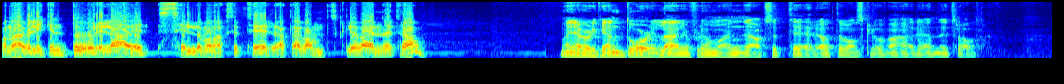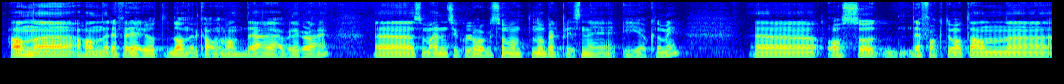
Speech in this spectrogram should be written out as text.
Man er vel ikke en dårlig lærer selv om man aksepterer at det er vanskelig å være nøytral? Man er vel ikke en dårlig lærer fordi man aksepterer at det er vanskelig å være nøytral. Han, eh, han refererer jo til Daniel Kahneman, det er jeg veldig glad i. eh, som er en psykolog som vant Nobelprisen i, i økonomi. Uh, også det faktum at han, uh,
